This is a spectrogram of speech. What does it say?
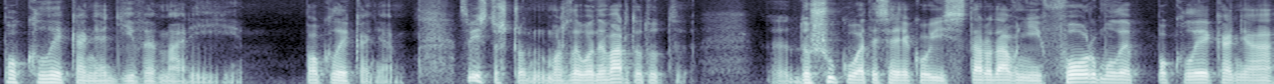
покликання Діви Марії. Покликання. Звісно, що, можливо, не варто тут дошукуватися якоїсь стародавньої формули покликання.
